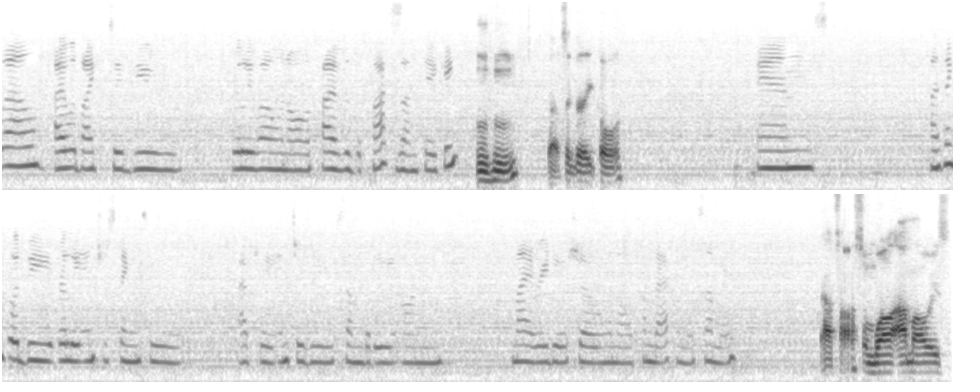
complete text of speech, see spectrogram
Well, I would like to do really well in all five of the classes I'm taking, Mm-hmm. That's a great goal. and I think it would be really interesting to actually interview somebody on my radio show when I come back in the summer. That's awesome. Well, I'm always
